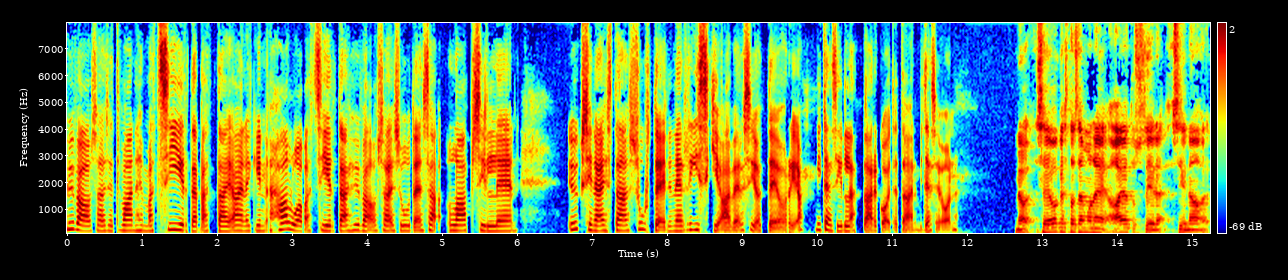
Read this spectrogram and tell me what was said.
hyväosaiset vanhemmat siirtävät tai ainakin haluavat siirtää hyväosaisuutensa lapsilleen. Yksi näistä on suhteellinen riskiaversioteoria. Mitä sillä tarkoitetaan, mitä se on? No se oikeastaan semmoinen ajatus siinä, siinä on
